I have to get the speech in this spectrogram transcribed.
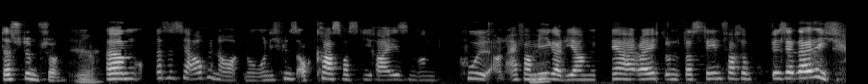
Das stimmt schon. Ja. Ähm, das ist ja auch in Ordnung und ich finde es auch krass, was die reisen und cool und einfach mhm. mega. Die haben mehr erreicht und das Zehnfache bisher gar nicht.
